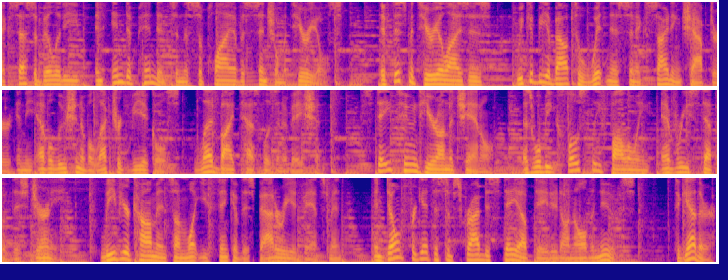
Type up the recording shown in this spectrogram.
accessibility, and independence in the supply of essential materials. If this materializes, we could be about to witness an exciting chapter in the evolution of electric vehicles led by Tesla's innovation. Stay tuned here on the channel as we'll be closely following every step of this journey. Leave your comments on what you think of this battery advancement, and don't forget to subscribe to stay updated on all the news. Together,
